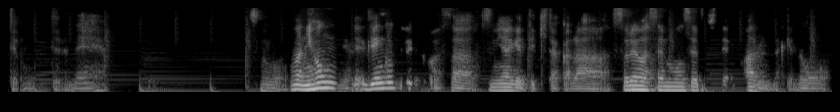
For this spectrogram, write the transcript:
て思ってるね。そう。まあ日本、言語教育はさ、積み上げてきたから、それは専門性としてあるんだけど、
